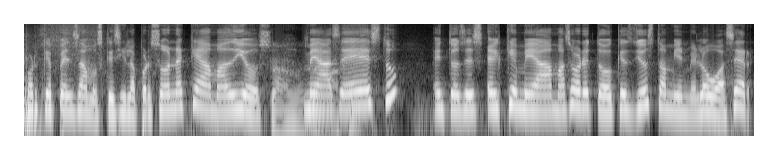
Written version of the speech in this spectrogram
Porque pensamos que si la persona que ama a Dios Claro, me hace imagen. esto, entonces el que me ama sobre todo que es Dios también me lo va a hacer.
